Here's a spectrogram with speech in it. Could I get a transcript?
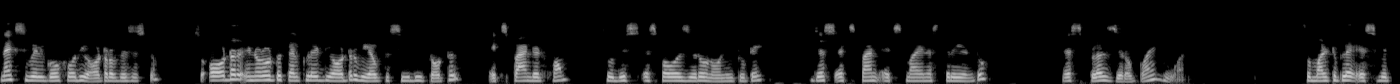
Next, we'll go for the order of the system. So order, in order to calculate the order, we have to see the total expanded form. So this s power 0, no need to take. Just expand x minus 3 into s plus 0.1. So multiply s with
